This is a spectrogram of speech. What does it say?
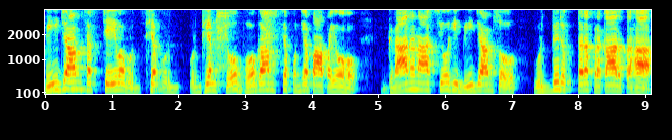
బీజాంశ్చైవ వృద్ధ్యం వృద్ధ్యంశో భోగాంశ పుణ్యపాపయో. జ్ఞాననాశ్యో హి బీజాంశో వృద్ధిరుక్తర ప్రకారత.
